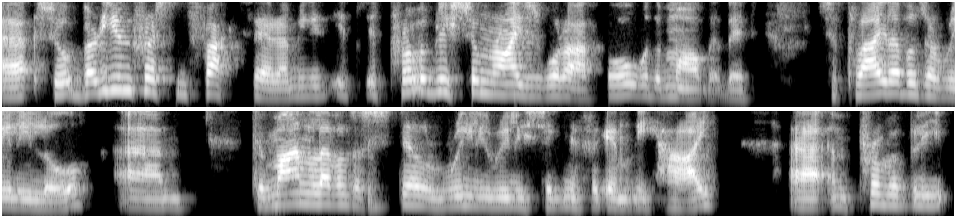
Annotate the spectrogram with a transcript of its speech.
Uh, so, very interesting facts there. I mean, it, it, probably summarizes what I thought with the market that supply levels are really low, um, demand levels are still really, really significantly high, uh, and probably,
